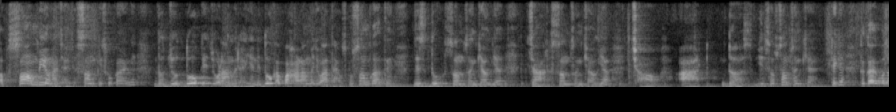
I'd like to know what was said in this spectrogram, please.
अब सम भी होना चाहिए। सम किसको कहेंगे? दो, जो, दो के जोड़ा में रहे, यानी दो का पहाड़ा में जो आता है, उसको सम कहते हैं। जैसे दो, सम संख्या हो गया, चार, सम संख्या हो गया छः आठ, दस, ये सब सम संख्या है। ठीक है? तो कह बोला?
